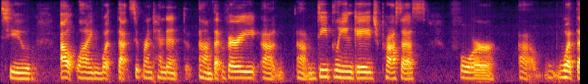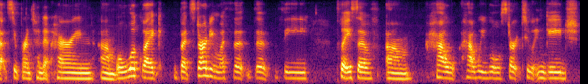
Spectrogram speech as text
to outline what that superintendent, that very uh, deeply engaged process for uh, what that superintendent hiring um, will look like, but starting with the the the place of um, how how we will start to engage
